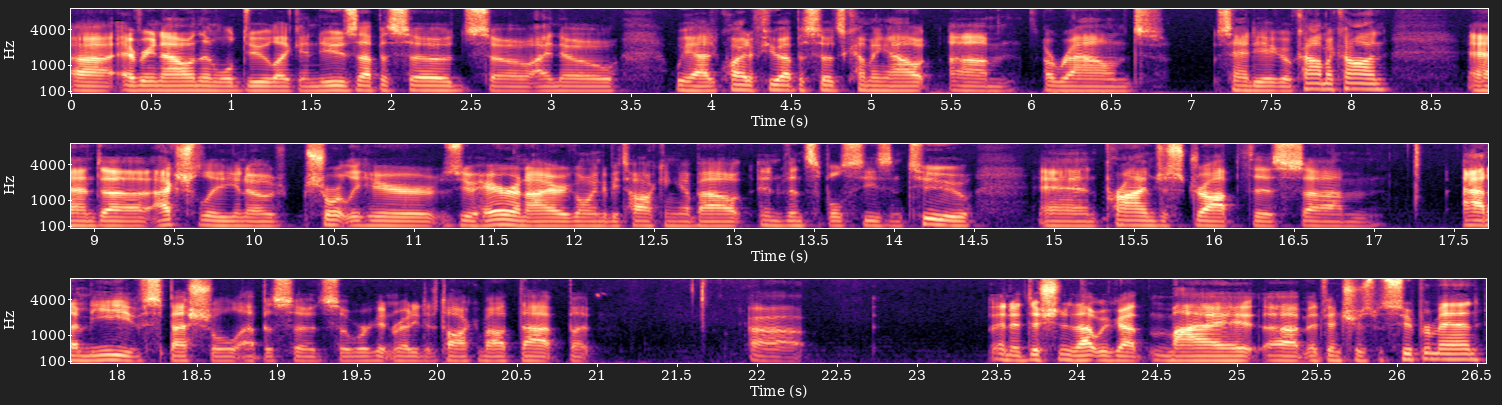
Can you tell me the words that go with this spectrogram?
Uh, every now and then we'll do like a news episode, so I know we had quite a few episodes coming out um, around San Diego Comic Con. And uh, actually, you know, shortly here, Zuhair and I are going to be talking about Invincible Season 2 and Prime just dropped this um, Atom Eve special episode, so we're getting ready to talk about that. But uh, in addition to that, we've got my uh, Adventures with Superman.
